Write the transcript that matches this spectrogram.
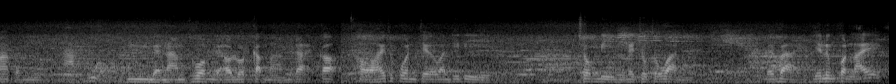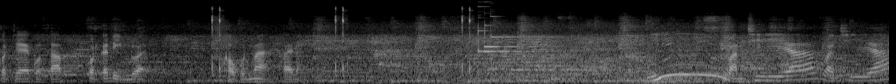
มากกว่านี้น้ำท่วมอืมเดี๋ยวน้ำท่วมเดี๋ยวเอารถกลับมาไม่ได้ ก็ขอให้ทุกคนเจอวันที่ดี โชคดีในทุกๆวันบ๊ายบายอย่าลืมกดไลค์กดแชร์กดซับกดกระดิ่งด้วย ขอบคุณมากไปละนี่หวานเชียบหวานเชียบ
